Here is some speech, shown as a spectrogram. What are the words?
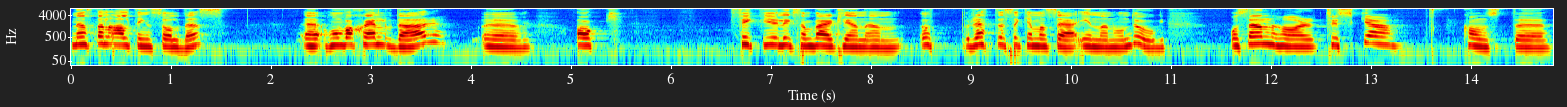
Nästan allting såldes. Eh, hon var själv där eh, och fick ju liksom verkligen en upprättelse kan man säga innan hon dog. Och sen har tyska konstvetare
